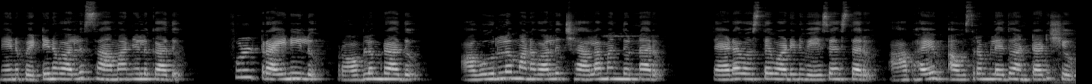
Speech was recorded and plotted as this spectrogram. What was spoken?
నేను పెట్టిన వాళ్ళు సామాన్యులు కాదు. ఫుల్ ట్రైనీలు. ప్రాబ్లం రాదు. ఆ ఊర్లో మన వాళ్ళు చాలామంది ఉన్నారు. తేడా వస్తే వాడిని వేసేస్తారు. ఆ భయం అవసరం లేదు అంటాడు శివ్.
